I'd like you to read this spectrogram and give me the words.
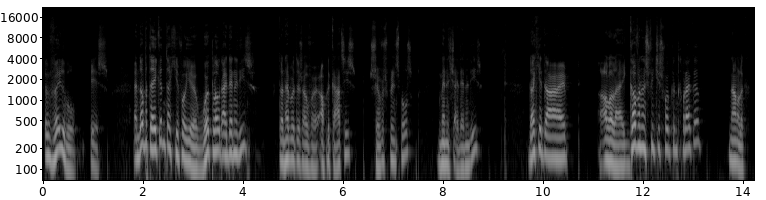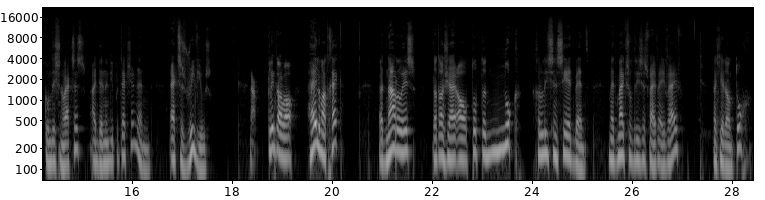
available is. En dat betekent dat je voor je Workload Identities, dan hebben we het dus over applicaties, service principles, managed identities, dat je daar allerlei governance features voor kunt gebruiken. Namelijk conditional access, identity protection en access reviews. Nou, klinkt allemaal helemaal gek. Het nadeel is dat als jij al tot de nok gelicenseerd bent met Microsoft 365 E5, dat je dan toch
